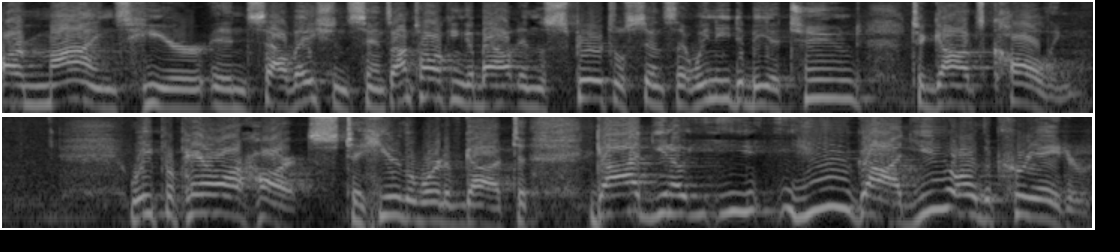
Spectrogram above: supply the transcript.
our minds here in salvation sense. I'm talking about in the spiritual sense that we need to be attuned to God's calling. We prepare our hearts to hear the word of God. To God, you know, you, God, you are the creator,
